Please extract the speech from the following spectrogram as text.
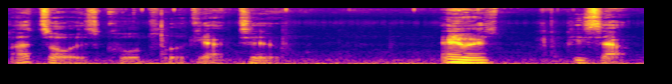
That's always cool to look at too. Anyways, peace out.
